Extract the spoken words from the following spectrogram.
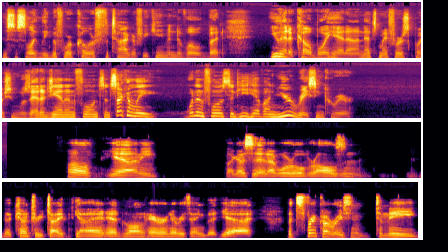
this is slightly before color photography came into vogue, but you had a cowboy hat on. That's my first question. Was that a Jan influence? And secondly, what influence did he have on your racing career? Well, yeah, I mean, like I said, I wore overalls and the country type guy and had long hair and everything. But yeah, but sprint car racing to me,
